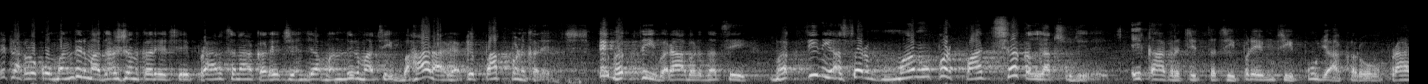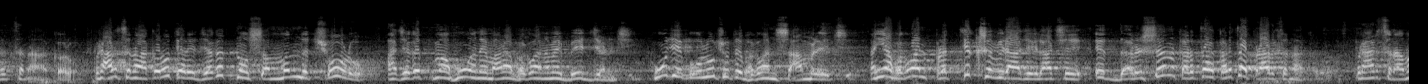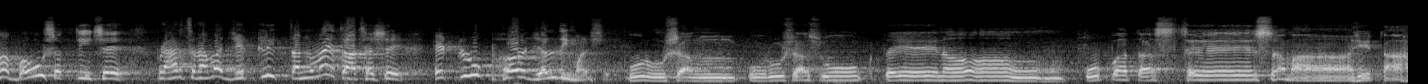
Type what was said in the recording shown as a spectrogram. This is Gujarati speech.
કેટલાક લોકો મંદિરમાં દર્શન કરે છે, પ્રાર્થના કરે છે જ્યાં મંદિરમાંથી બહાર આવ્યા કે પાપ પણ કરે છે. એ ભક્તિ બરાબર નથી. ભક્તિની અસર મન ઉપર પાંચ છ કલાક સુધી રહે છે. એકાગ્ર ચિત્તથી, પ્રેમથી પૂજા કરો, પ્રાર્થના કરો. પ્રાર્થના કરો ત્યારે જગતનો સંબંધ છોડો. આ જગતમાં હું અને મારા ભગવાન અમે બે જણ છીએ. હું જે બોલું છું તે ભગવાન સાંભળે છે. અહીંયા ભગવાન પ્રત્યક્ષ વિરાજેલા છે. એ દર્શન કરતા કરતા પ્રાર્થના કરો. પ્રાર્થનામાં બહુ શક્તિ છે. પ્રાર્થનામાં જેટલી તન્મયતા થશે, એટલું ફળ જલ્દી મળશે. પુરુષમ પુરુષ સૂક્તેન ઉપતસ્થે સમાહિતા।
